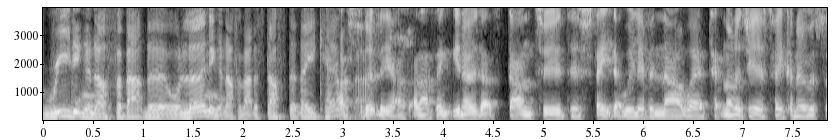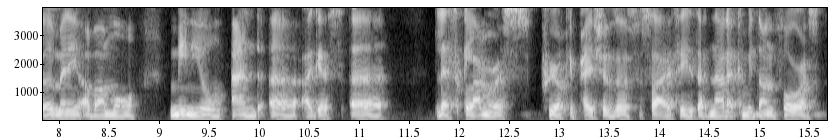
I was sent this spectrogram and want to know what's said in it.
reading enough about the or learning enough about the stuff that they care Absolutely. about. Absolutely. And I think, you know, that's down to the state that we live in now where technology has taken over so many of our more menial and, uh, I guess, uh, less glamorous preoccupations of society is that now that can be done for us.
